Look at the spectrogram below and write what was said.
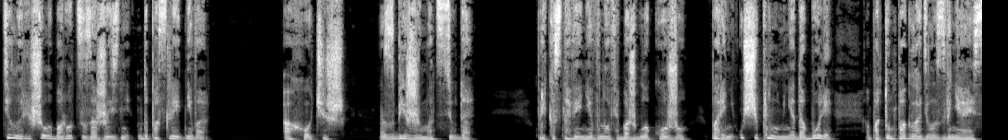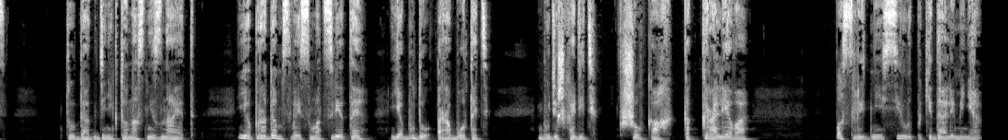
Тело решило бороться за жизнь до последнего. «А хочешь, сбежим отсюда?» Прикосновение вновь обожгло кожу. Парень ущипнул меня до боли, а потом погладил, извиняясь. «Туда, где никто нас не знает. Я продам свои самоцветы, я буду работать. Будешь ходить в шелках, как королева. Последние силы покидали меня.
